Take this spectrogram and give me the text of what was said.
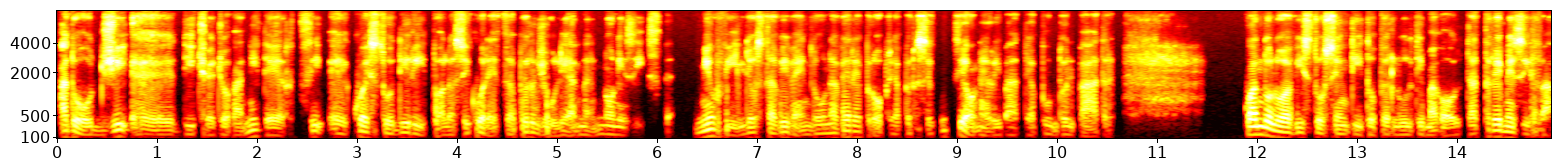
ad oggi, eh, dice Giovanni Terzi, eh, questo diritto alla sicurezza per Julian non esiste. Mio figlio sta vivendo una vera e propria persecuzione, ribatte appunto il padre. Quando lo ha visto o sentito per l'ultima volta? Tre mesi fa,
